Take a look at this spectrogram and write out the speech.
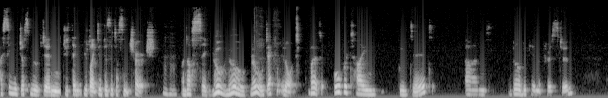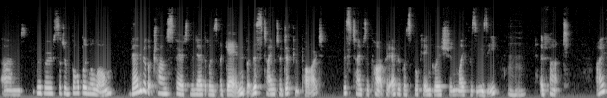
I see you've just moved in. Do you think you'd like to visit us in church? Mm-hmm. And us saying, no, no, no, definitely not. But over time, we did. And Bill became a Christian. And we were sort of bobbling along. Then we got transferred to the Netherlands again, but this time to a different part. This time to the part where everyone spoke English and life was easy. Mm-hmm. In fact, I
